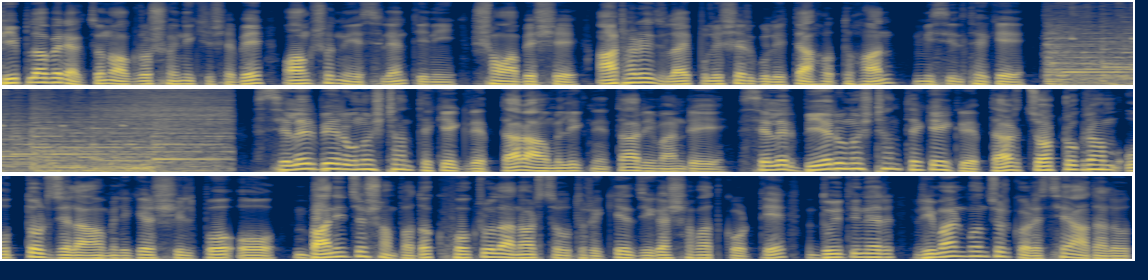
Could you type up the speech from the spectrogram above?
বিপ্লবের একজন অগ্রসৈনিক হিসেবে অংশ নিয়েছিলেন তিনি। সমাবেশে আঠারোই জুলাই পুলিশের গুলিতে আহত হন মিছিল থেকে। ছেলের বিয়ের অনুষ্ঠান থেকে গ্রেপ্তার আওয়ামী লীগ নেতা রিমান্ডে। সেলের বিয়ের অনুষ্ঠান থেকে গ্রেপ্তার চট্টগ্রাম উত্তর জেলা আওয়ামী লীগের শিল্প ও বাণিজ্য সম্পাদক ফখরুল আনোয়ার চৌধুরীকে জিজ্ঞাসাবাদ করতে দুই দিনের রিমান্ড মঞ্জুর করেছে আদালত।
